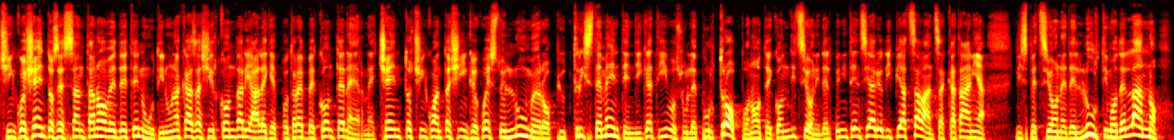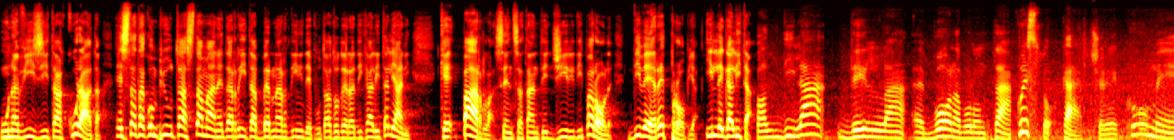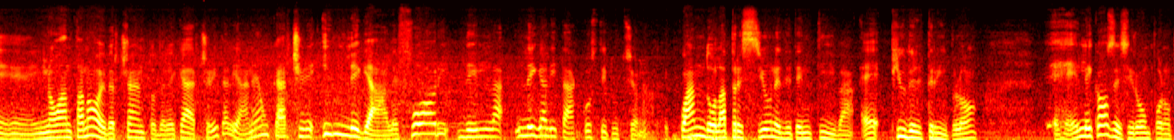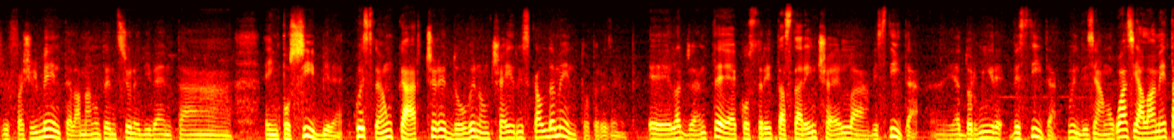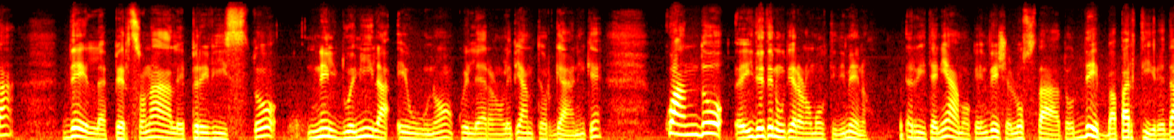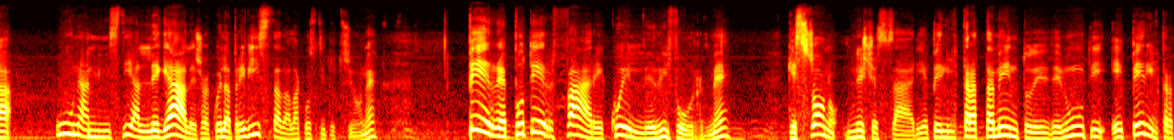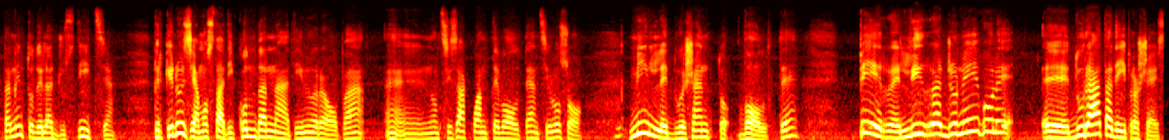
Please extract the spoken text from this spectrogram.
569 detenuti in una casa circondariale che potrebbe contenerne 155. Questo è il numero più tristemente indicativo sulle purtroppo note condizioni del penitenziario di Piazza Lanza a Catania. L'ispezione dell'ultimo dell'anno, una visita accurata, è stata compiuta stamane da Rita Bernardini, deputato dei Radicali Italiani, che parla senza tanti giri di parole di vera e propria illegalità. Al di là della eh, buona volontà, questo carcere come il 99% delle carceri italiane è un carcere illegale, fuori della legalità costituzionale. Quando la pressione detentiva è più del triplo, eh, le cose si rompono più facilmente, la manutenzione diventa impossibile. Questo è un carcere dove non c'è il riscaldamento, per esempio. E la gente è costretta a stare in cella vestita eh, e a dormire vestita, quindi siamo quasi alla metà del personale previsto nel 2001, quelle erano le piante organiche, quando eh, i detenuti erano molti di meno. Riteniamo che invece lo Stato debba partire da un'amnistia legale, cioè quella prevista dalla Costituzione, per poter fare quelle riforme che sono necessarie per il trattamento dei detenuti e per il trattamento della giustizia, perché noi siamo stati condannati in Europa, eh, non si sa quante volte, anzi lo so, 1200 volte, per l'irragionevole eh, durata dei processi.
